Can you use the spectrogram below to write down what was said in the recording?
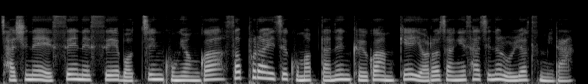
자신의 SNS에 멋진 공연과 서프라이즈 고맙다는 글과 함께 여러 장의 사진을 올렸습니다.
